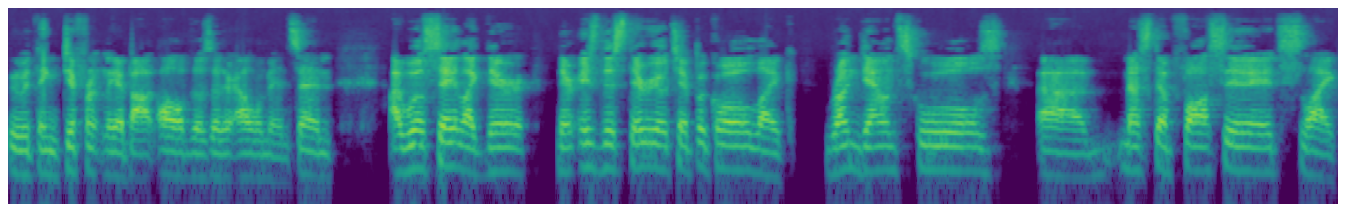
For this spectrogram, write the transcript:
We would think differently about all of those other elements. And I will say, like there, there is this stereotypical like rundown schools, uh, messed up faucets, like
